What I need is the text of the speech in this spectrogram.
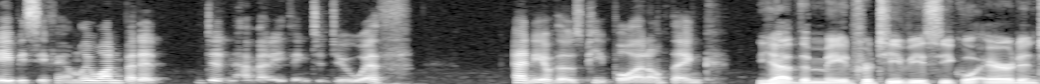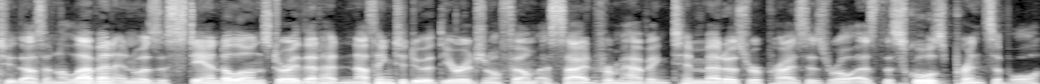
ABC Family one, but it didn't have anything to do with any of those people. I don't think. Yeah, the made for TV sequel aired in 2011 and was a standalone story that had nothing to do with the original film aside from having Tim Meadows reprise his role as the school's principal.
